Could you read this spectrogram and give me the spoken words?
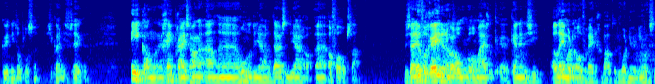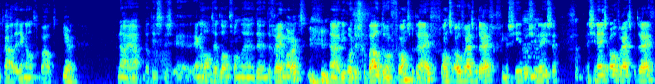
kun je het niet oplossen. Dus je kan je niet verzekeren. En je kan eh, geen prijs hangen aan eh, honderden jaren, duizenden jaren eh, afval opslaan. Er zijn heel veel redenen waarom, waarom eigenlijk eh, kernenergie alleen maar de overheden gebouwd. Er wordt nu een nieuwe centrale in Engeland gebouwd. Ja. Nou ja, dat is dus eh, Engeland, het land van de, de, de vrije markt. Nou, die wordt dus gebouwd door een Frans bedrijf, Frans overheidsbedrijf, gefinancierd door Mhm. Chinezen. Een Chinees overheidsbedrijf.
